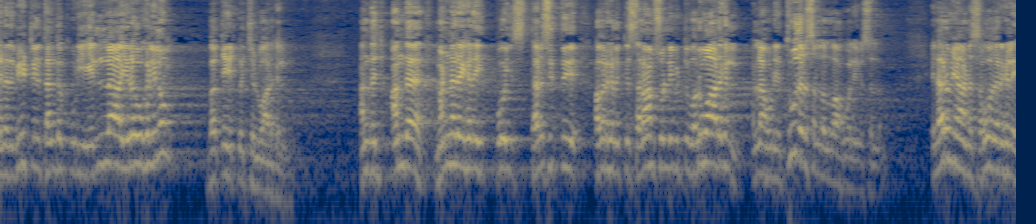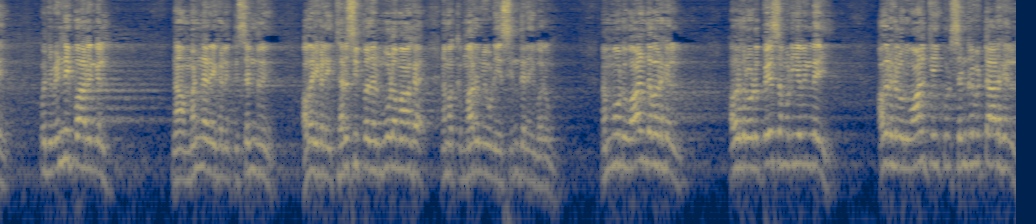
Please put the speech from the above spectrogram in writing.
எனது வீட்டில் தங்கக்கூடிய எல்லா இரவுகளிலும் பக்கீருக்கு செல்வார்கள். அந்த அந்த மன்னரைகளை போய் தரிசித்து அவர்களுக்கு சலாம் சொல்லிவிட்டு வருவார்கள் அல்லாஹுடைய தூதர் ஸல்லல்லாஹு அலி வசல்லம் எல்லாருமையான சகோதரர்களை கொஞ்சம் எண்ணி பாருங்கள். நாம் மன்னரைகளுக்கு சென்று அவைகளை தரிசிப்பதன் மூலமாக நமக்கு மறுமையுடைய சிந்தனை வரும். நம்மோடு வாழ்ந்தவர்கள் அவர்களோடு பேச முடியவில்லை. அவர்கள் ஒரு வாழ்க்கைக்குள் சென்று விட்டார்கள்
